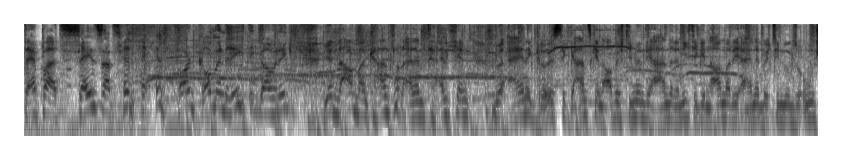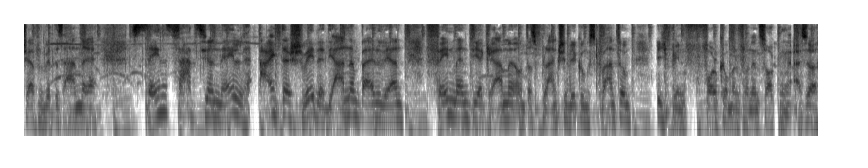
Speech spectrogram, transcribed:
deppert? Sensationell, vollkommen richtig, Dominik. Genau, man kann von einem Teilchen nur eine Größe ganz genau bestimmen, die andere nicht. Je genauer man die eine bestimmt, umso unschärfer wird das andere. Sensationell, alter Schwede. Die anderen beiden wären Feynman-Diagramme und das Planck'sche Wirkungsquantum. Ich bin vollkommen von den Socken. Also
